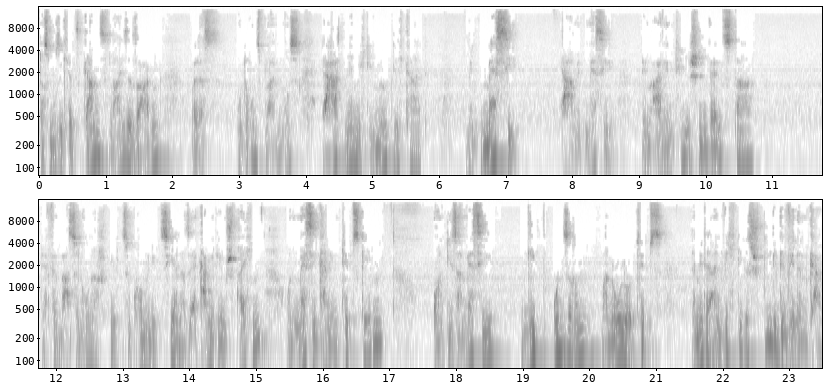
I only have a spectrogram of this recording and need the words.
das muss ich jetzt ganz leise sagen, weil das unter uns bleiben muss, er hat nämlich die Möglichkeit, mit Messi, ja mit Messi, dem argentinischen Weltstar, der für Barcelona spielt, zu kommunizieren. Also er kann mit ihm sprechen und Messi kann ihm Tipps geben und dieser Messi gibt unserem Manolo Tipps, damit er ein wichtiges Spiel gewinnen kann.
